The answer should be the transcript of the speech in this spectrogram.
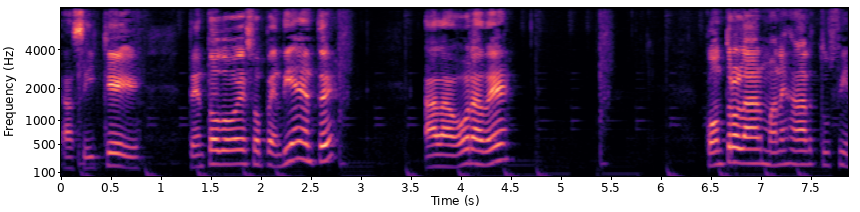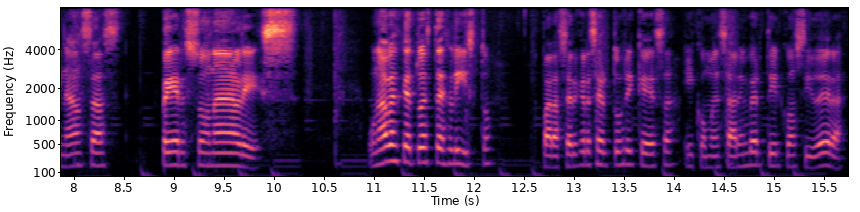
Así que ten todo eso pendiente a la hora de controlar, manejar tus finanzas personales. Una vez que tú estés listo, para hacer crecer tu riqueza y comenzar a invertir, considera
